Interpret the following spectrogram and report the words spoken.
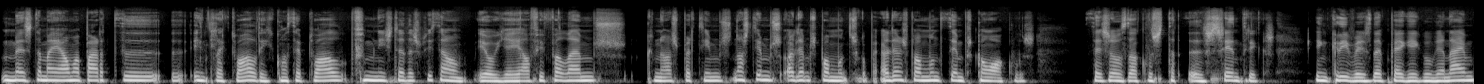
mas também há uma parte eh, intelectual e conceptual feminista da exposição. Eu e a Elfie falamos que nós partimos, nós temos, olhamos para o mundo, desculpa, olhamos para o mundo sempre com óculos, sejam os óculos excêntricos, incríveis da Peggy Guggenheim,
